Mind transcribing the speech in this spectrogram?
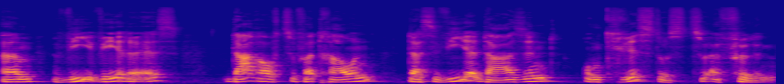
Ähm, wie wäre es, darauf zu vertrauen, dass wir da sind, um Christus zu erfüllen?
